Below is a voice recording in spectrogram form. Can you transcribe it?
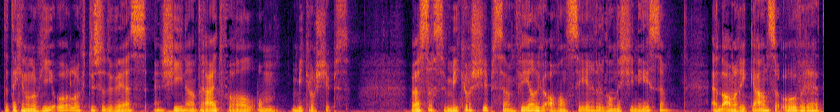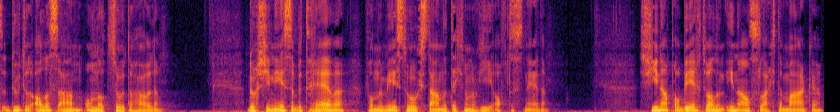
De technologieoorlog tussen de VS en China draait vooral om microchips. Westerse microchips zijn veel geavanceerder dan de Chinese en de Amerikaanse overheid doet er alles aan om dat zo te houden. Door Chinese bedrijven van de meest hoogstaande technologie af te snijden. China probeert wel een inhaalslag te maken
